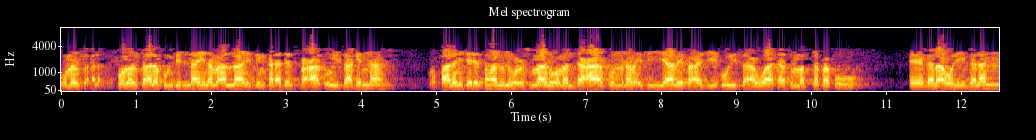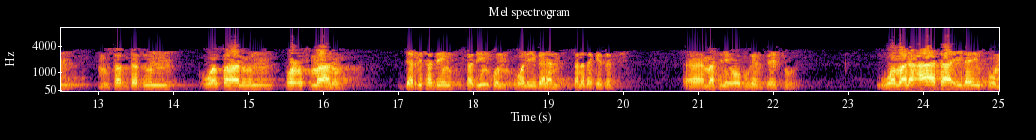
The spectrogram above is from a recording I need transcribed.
ومن, سأل ومن سألكم بالله نمع الله إذن كردس فعاتوه ساكنا وقال نجد سهل وعثمان ومن دعاكم نمع إسيام فأجيبوه سأواتا ثم اتفقوا. إيغنا ولي قلن مسدد وسهل وعثمان. جر سدين, كن ولي قلن سندك ستي مسني أوفو كيف ومن آتى إليكم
